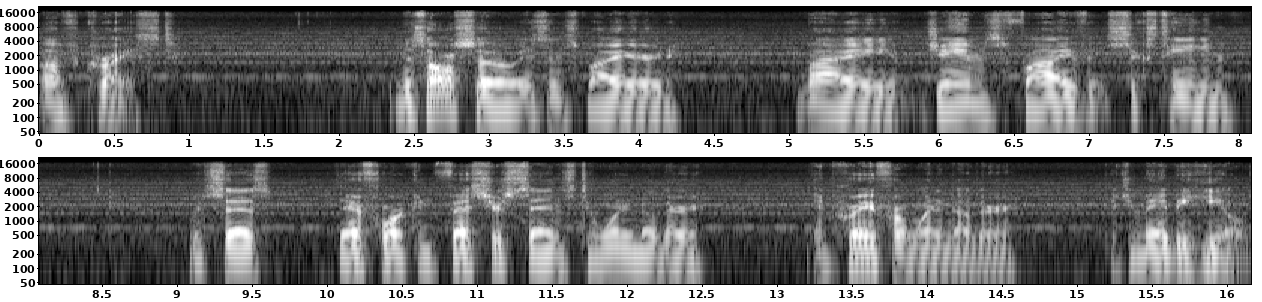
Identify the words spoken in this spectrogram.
of Christ." And this also is inspired by James 5:16 which says, "Therefore confess your sins to one another and pray for one another that you may be healed.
